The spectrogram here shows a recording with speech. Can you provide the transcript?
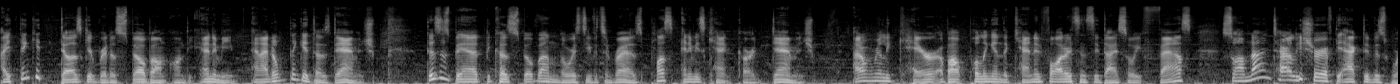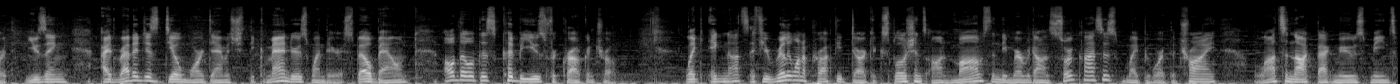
I think it does get rid of Spellbound on the enemy, and I don't think it does damage. This is bad because Spellbound lowers defense and res, plus enemies can't guard damage. I don't really care about pulling in the cannon fodder since they die so fast, so I'm not entirely sure if the active is worth using. I'd rather just deal more damage to the commanders when they're spellbound, although this could be used for crowd control. Like Ignatz, if you really want to proc the Dark Explosions on mobs, then the Myrmidon sword classes might be worth a try. Lots of knockback moves means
